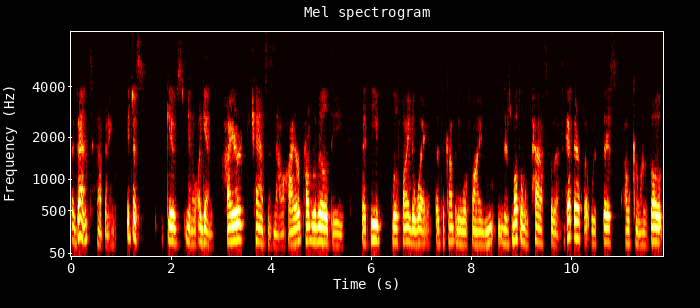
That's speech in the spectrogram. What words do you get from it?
event happening, it just gives, you know, again, higher chances now, higher probability that he will find a way, that the company will find there's multiple paths for them to get there, but with this outcome of the vote,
